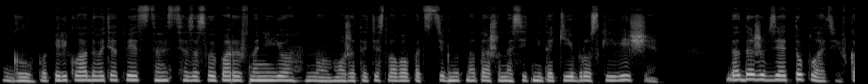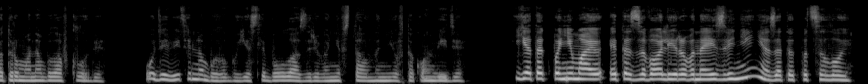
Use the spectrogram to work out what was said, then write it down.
Глупо перекладывать ответственность за свой порыв на нее, но, может, эти слова подстегнут Наташу носить не такие броские вещи. Да даже взять то платье, в котором она была в клубе. Удивительно было бы, если бы у Лазарева не встал на нее в таком виде. «Я так понимаю, это завуалированное извинение за тот поцелуй?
